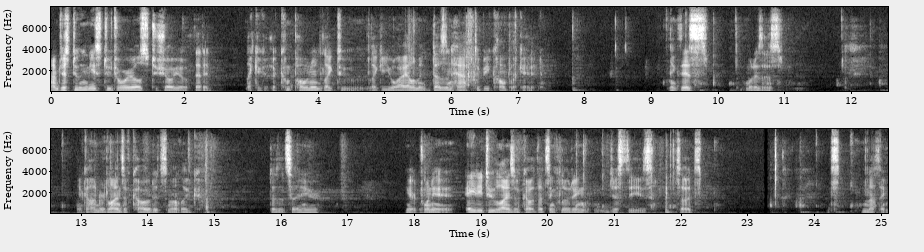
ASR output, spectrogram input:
I'm just doing these tutorials to show you that it like a, a component, like to like a UI element, doesn't have to be complicated. Like this, what is this? Like a hundred lines of code. It's not like, does it say here? Here, 20, 82 lines of code. That's including just these. So it's it's nothing.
